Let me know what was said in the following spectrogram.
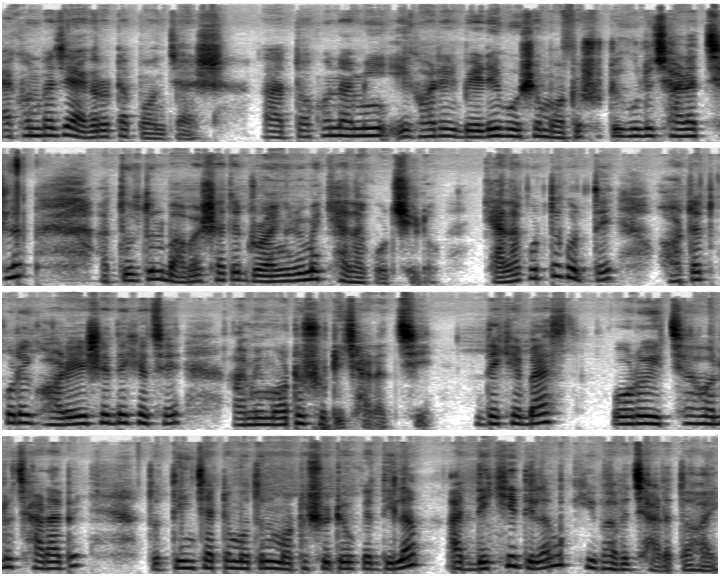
এখন বাজে এগারোটা পঞ্চাশ। আর তখন আমি এ ঘরের বেডে বসে মটরশুঁটিগুলো ছাড়াচ্ছিলাম আর তুলতুল বাবার সাথে ড্রয়িং রুমে খেলা করছিল। খেলা করতে করতে হঠাৎ করে ঘরে এসে দেখেছে আমি মটরশুঁটি ছাড়াচ্ছি। দেখে ব্যাস, ওরও ইচ্ছা হলো ছাড়াবে। তো তিন চারটে মতন মটরশুঁটি ওকে দিলাম আর দেখিয়ে দিলাম কীভাবে ছাড়াতে হয়।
